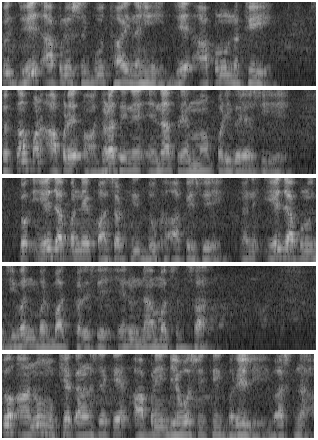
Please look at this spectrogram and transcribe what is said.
તો જે આપણું સગું થાય નહીં, જે આપણું નથી છતાં પણ આપણે આંધળા થઈને એના પ્રેમમાં પડી ગયા છીએ. તો એ જ આપણને પાછળથી દુઃખ આપે છે અને એ જ આપણું જીવન બરબાદ કરે છે, એનું નામ જ સંસાર. તો આનું મુખ્ય કારણ છે કે આપણી બેહોશીથી ભરેલી વાસના,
